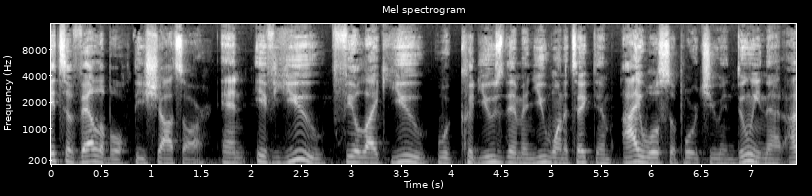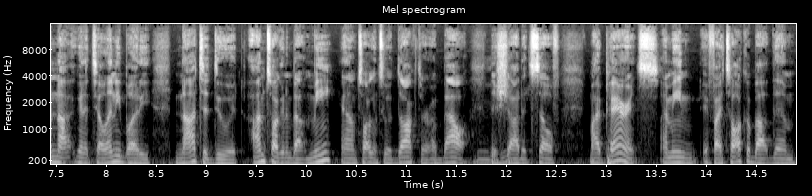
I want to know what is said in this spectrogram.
it's available these shots are. And if you feel like you w- could use them and you want to take them i will support you in doing that. I'm not going to tell anybody not to do it. I'm talking about me and i'm talking to a doctor about the mm-hmm. shot itself. My parents i mean if i talk about them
